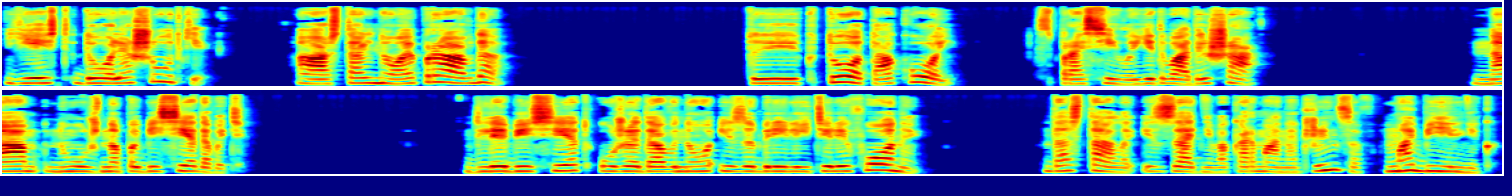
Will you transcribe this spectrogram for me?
есть доля шутки, а остальное правда. Ты кто такой? спросила едва дыша. Нам нужно побеседовать. Для бесед уже давно изобрели телефоны. Достала из заднего кармана джинсов мобильник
